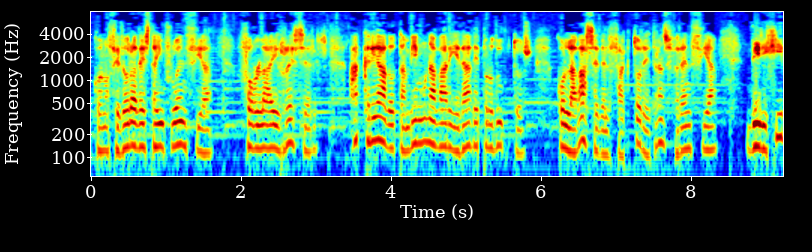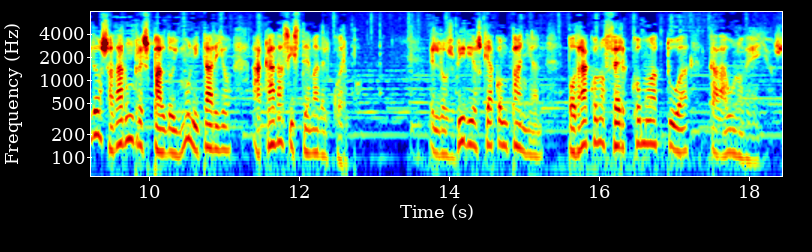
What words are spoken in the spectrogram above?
Conocedora de esta influencia, For Life Research ha creado también una variedad de productos con la base del factor de transferencia dirigidos a dar un respaldo inmunitario a cada sistema del cuerpo. En los vídeos que acompañan podrá conocer cómo actúa cada uno de ellos.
